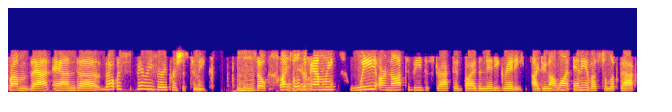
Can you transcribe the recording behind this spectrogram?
from that and uh that was very very precious to me Mhm. so I Oh, told the family we are not to be distracted by the nitty gritty. I do not want any of us to look back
